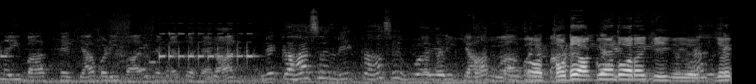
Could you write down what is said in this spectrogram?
नई बात है क्या बड़ी बात है मैं तो हैरान हूँ ये कहाँ से लीक कहाँ से हुआ पता ये नहीं क्या बात हुआ कहाँ ਅਹ ਤੁਹਾਡੇ ਆਗੂਆਂ ਦੁਆਰਾ ਹੀ ਕਹੀ ਗਈ ਹੈ ਜਿਹੜੇ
